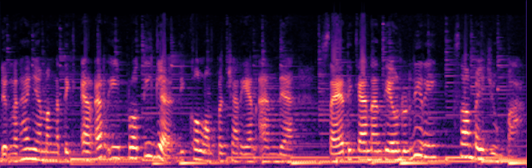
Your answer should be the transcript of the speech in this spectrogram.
dengan hanya mengetik RRI Pro 3 di kolom pencarian Anda. Saya Tika nanti undur diri, sampai jumpa.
